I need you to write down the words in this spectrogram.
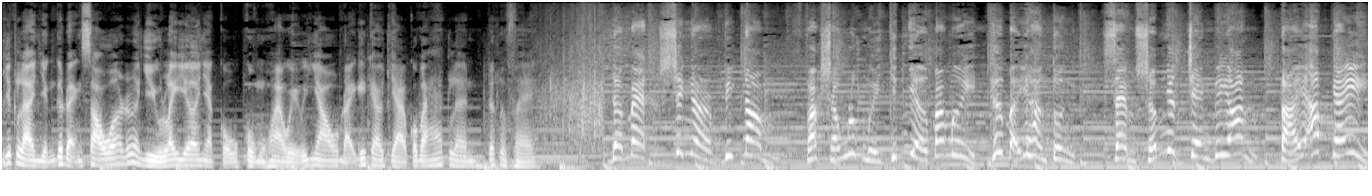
Nhất là những cái đoạn sau á, rất là nhiều layer nhạc cụ cùng hòa quyện với nhau Đẩy cái cao trào của bài hát lên rất là phê The Mad Singer Việt Nam phát sóng lúc 19 giờ 30 thứ bảy hàng tuần. Xem sớm nhất trên Beyond. Tải app ngay.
